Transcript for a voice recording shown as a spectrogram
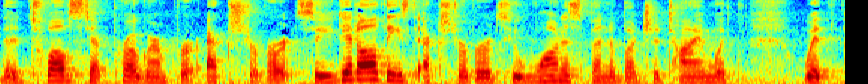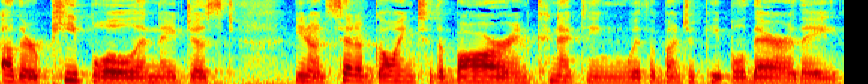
the 12 step program for extroverts. So you get all these extroverts who want to spend a bunch of time with with other people and they just you know, instead of going to the bar and connecting with a bunch of people there, they,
